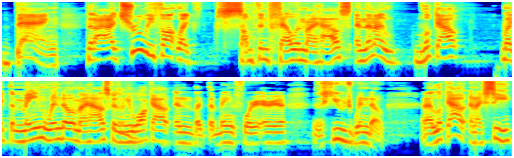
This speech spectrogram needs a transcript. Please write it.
bang that I, I truly thought like something fell in my house, and then I look out like the main window of my house because when you mm-hmm. walk out in like the main foyer area, there's a huge window, and I look out and I see.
